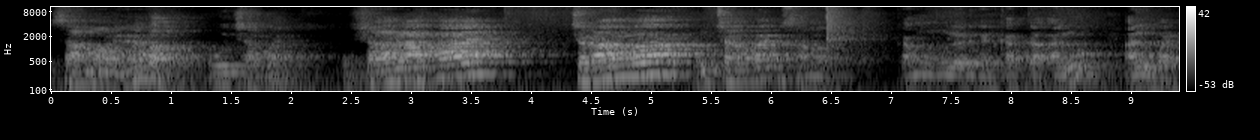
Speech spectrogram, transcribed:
Sama dengan apa? Ucapan. Syarahan, ceramah, ucapan sama kamu mula dengan kata alu, aluan.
